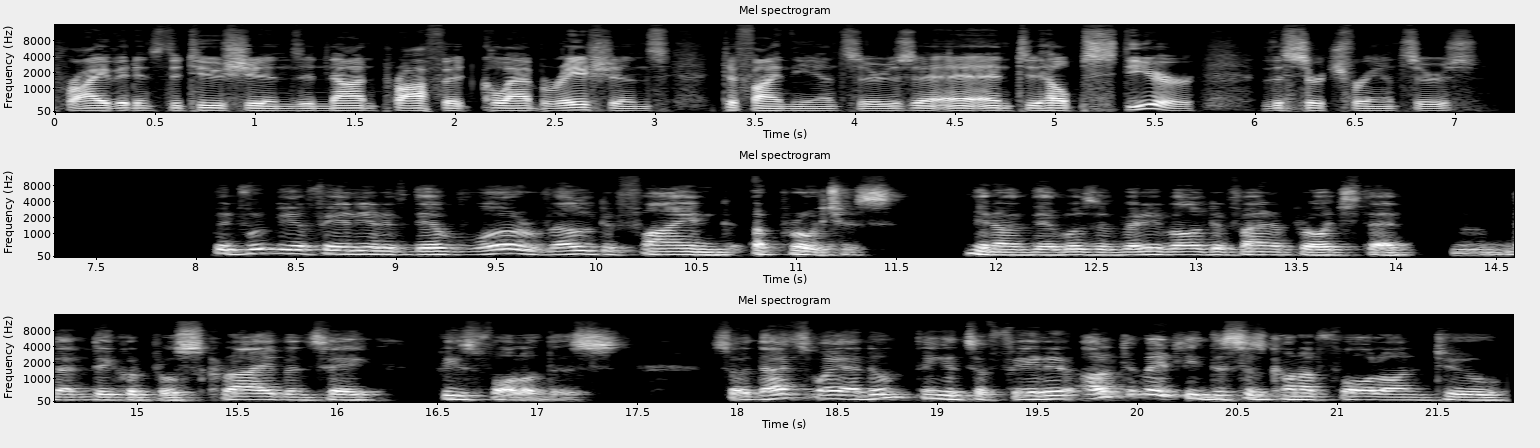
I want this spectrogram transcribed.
private institutions and nonprofit collaborations to find the answers and, to help steer the search for answers? It would be a failure if there were well defined approaches you know there was a very well defined approach that that they could prescribe and say please follow this. So that's why i don't think it's a failure. Ultimately this is going to fall onto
